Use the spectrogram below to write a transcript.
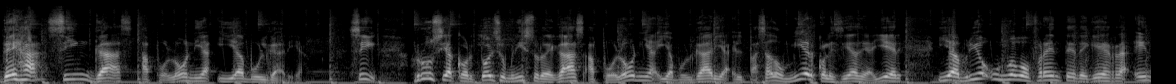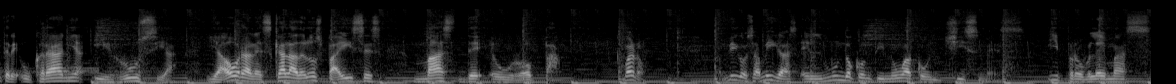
deja sin gas a Polonia y a Bulgaria. Sí, Rusia cortó el suministro de gas a Polonia y a Bulgaria el pasado miércoles día de ayer y abrió un nuevo frente de guerra entre Ucrania y Rusia y ahora a la escala de los países más de Europa. Bueno, amigos, amigas, el mundo continúa con chismes y problemas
